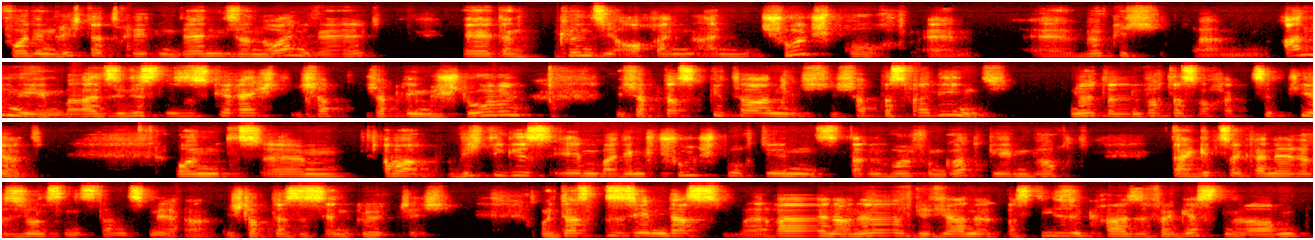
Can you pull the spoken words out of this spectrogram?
vor den Richter treten werden in dieser neuen Welt, äh, dann können Sie auch einen, einen Schuldspruch äh, äh, wirklich ähm, annehmen, weil Sie wissen, es ist gerecht. Ich habe ich hab den gestohlen, ich habe das getan, ich, ich habe das verdient. Ne? Dann wird das auch akzeptiert. Und, ähm, aber wichtig ist eben bei dem Schuldspruch, den es dann wohl von Gott geben wird, da gibt es dann keine Revisionsinstanz mehr. Ich glaube, das ist endgültig. Und das ist eben das, Rainer, ne, Viviane, was diese Kreise vergessen haben.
